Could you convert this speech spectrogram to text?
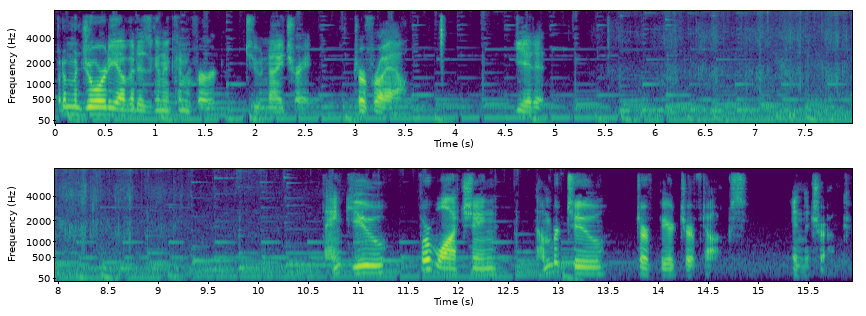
but a majority of it is going to convert to nitrate. Turf Royale. Get it. Thank you for watching number two Turf Beard Turf Talks in the truck.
